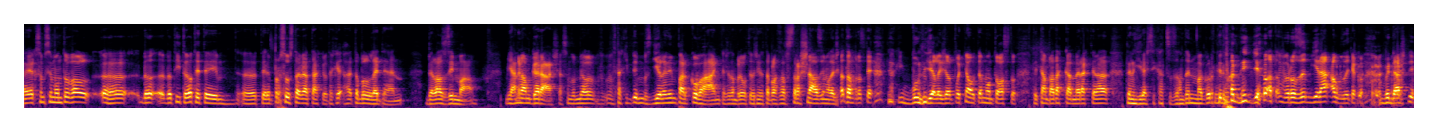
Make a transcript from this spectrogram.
Jak jsem si montoval do, do té Toyoty ty, ty reprosoustavy a tak, jo, tak je, to byl leden, byla zima, já nemám garáž, já jsem to měl v takovým sdíleném parkování, takže tam byly otevřené, ta byla tam strašná zima, takže já tam prostě nějaký bundě ležel pod tím autem, montoval to. Teď tam byla ta kamera, která ten hýrač si říká, co tam ten Magor ty dva dny dělá, tam rozebírá auto, teď jako vydáš ty,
